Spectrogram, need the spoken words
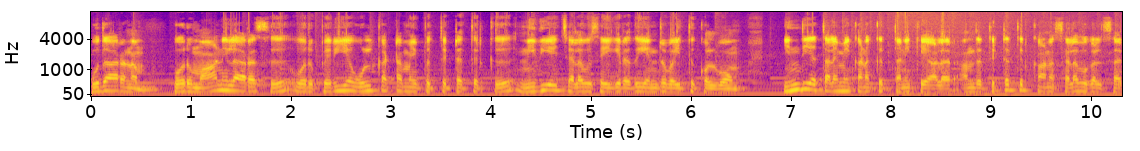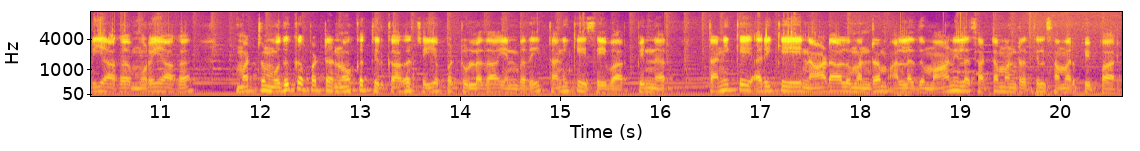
உதாரணம் ஒரு மாநில அரசு ஒரு பெரிய உள்கட்டமைப்பு திட்டத்திற்கு நிதியை செலவு செய்கிறது என்று வைத்துக்கொள்வோம் இந்திய தலைமை கணக்கு தணிக்கையாளர் அந்த திட்டத்திற்கான செலவுகள் சரியாக முறையாக மற்றும் ஒதுக்கப்பட்ட நோக்கத்திற்காக செய்யப்பட்டுள்ளதா என்பதை தணிக்கை செய்வார். பின்னர் தணிக்கை அறிக்கையை நாடாளுமன்றம் அல்லது மாநில சட்டமன்றத்தில் சமர்ப்பிப்பார்.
